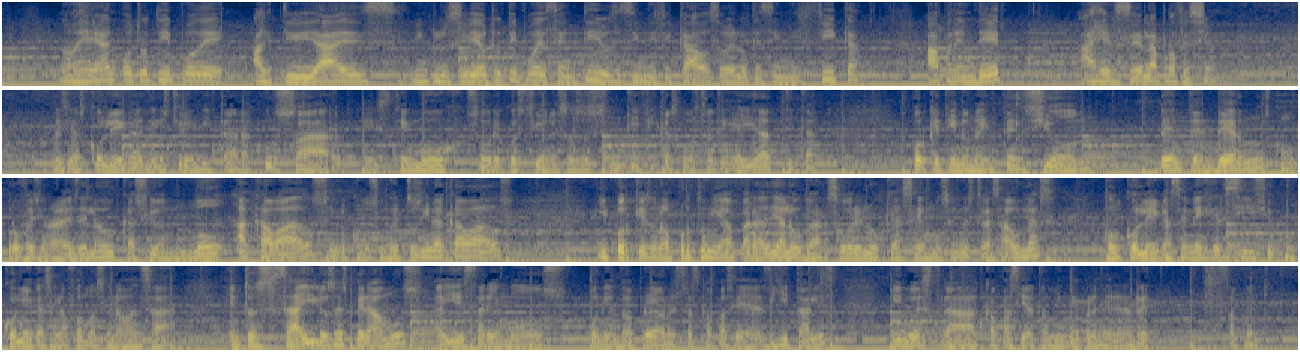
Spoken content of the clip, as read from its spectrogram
nos generan otro tipo de actividades, inclusive otro tipo de sentidos y significados sobre lo que significa aprender a ejercer la profesión. Apreciados colegas, yo los quiero invitar a cursar este MOOC sobre cuestiones sociocientíficas como estrategia didáctica porque tiene una intención de entendernos como profesionales de la educación no acabados, sino como sujetos inacabados y porque es una oportunidad para dialogar sobre lo que hacemos en nuestras aulas con colegas en ejercicio, con colegas en la formación avanzada. Entonces ahí los esperamos, ahí estaremos poniendo a prueba nuestras capacidades digitales y nuestra capacidad también de aprender en red. Hasta pronto.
